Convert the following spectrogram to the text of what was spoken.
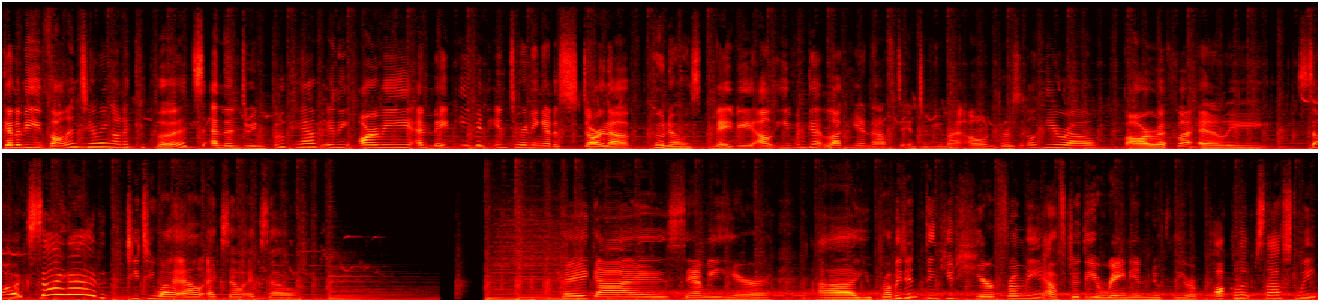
Gonna be volunteering on a kibbutz, and then doing boot camp in the army, and maybe even interning at a startup. Who knows? Maybe I'll even get lucky enough to interview my own personal hero, Bar Rafaeli. So excited! TTYL XOXO. Hey guys, Sammy here. Uh, you probably didn't think you'd hear from me after the Iranian nuclear apocalypse last week.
